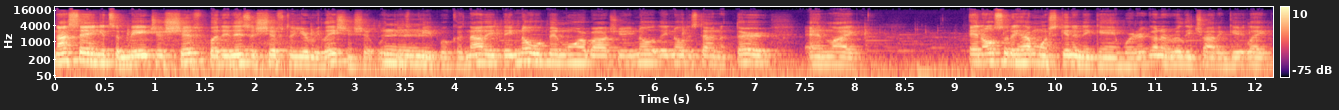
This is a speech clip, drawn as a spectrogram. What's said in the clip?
not saying it's a major shift, but it is a shift in your relationship with Mhm. these people because now they, they know a bit more about you. They know they know this, that, and the third, and like, and also they have more skin in the game where they're gonna really try to get like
